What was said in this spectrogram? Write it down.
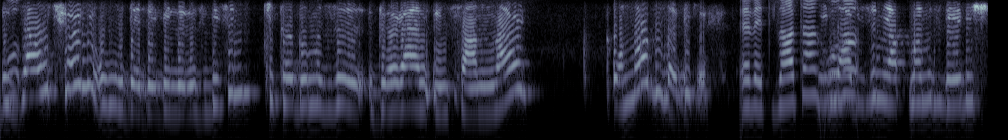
Bu Yahut şöyle umut edebiliriz. Bizim kitabımızı gören insanlar onlar bulabilir. evet zaten İlla onu bizim yapmamız diye bir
